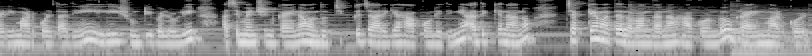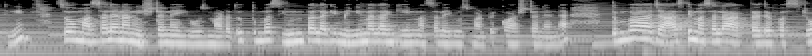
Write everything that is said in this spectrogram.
ರೆಡಿ ಮಾಡ್ಕೊಳ್ತಾ ಇದ್ದೀನಿ. ಇಲ್ಲಿ ಶುಂಠಿ, ಬೆಳ್ಳುಳ್ಳಿ, ಹಸಿಮೆಣ್ಸಿನ್ಕಾಯಿನ ಒಂದು ಚಿಕ್ಕ ಜಾರಿಗೆ ಹಾಕ್ಕೊಂಡಿದ್ದೀನಿ ಅದಕ್ಕೆ ನಾನು ಚಕ್ಕೆ ಮತ್ತು ಲವಂಗನ ಹಾಕ್ಕೊಂಡು ಗ್ರೈಂಡ್ ಮಾಡ್ಕೊಳ್ತೀನಿ. ಸೊ ಮಸಾಲೆ ನಾನು ಇಷ್ಟನ್ನೇ ಯೂಸ್ ಮಾಡೋದು. ತುಂಬ ಮಿನಿಮಲ್ ಮಿನಿಮಲಾಗಿ ಏನು ಮಸಾಲೆ ಯೂಸ್ ಮಾಡಬೇಕು ಅಷ್ಟನೇ ತುಂಬ ಜಾಸ್ತಿ ಮಸಾಲೆ ಆಗ್ತಾಯಿದೆ ಫಸ್ಟು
